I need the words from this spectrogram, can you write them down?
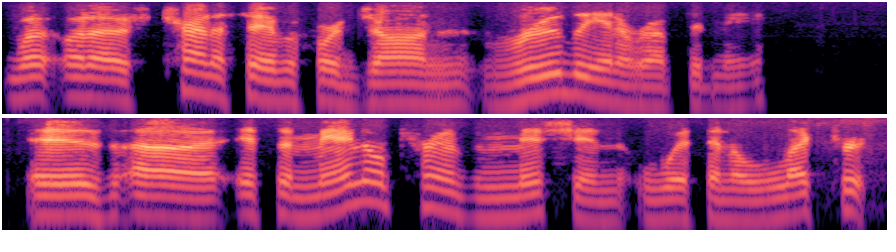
what what I was trying to say before John rudely interrupted me is uh, it's a manual transmission with an electric clutch.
